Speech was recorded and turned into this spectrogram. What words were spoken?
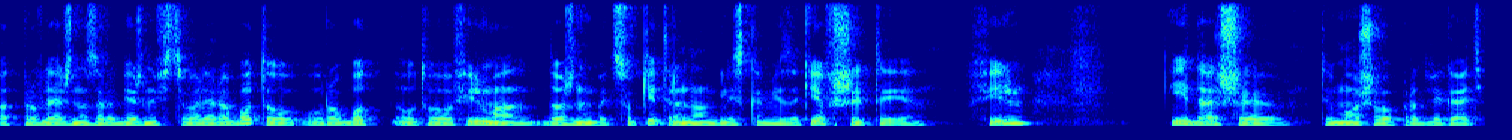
отправляешь на зарубежный фестиваль работу, у, работ, у твоего фильма должны быть субтитры на английском языке, вшитые в фильм, и дальше ты можешь его продвигать.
